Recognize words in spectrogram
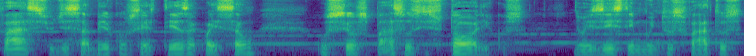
fácil de saber com certeza quais são os seus passos históricos. Não existem muitos fatos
